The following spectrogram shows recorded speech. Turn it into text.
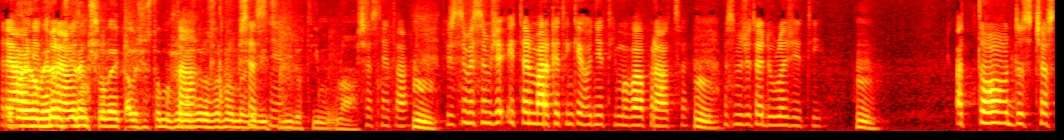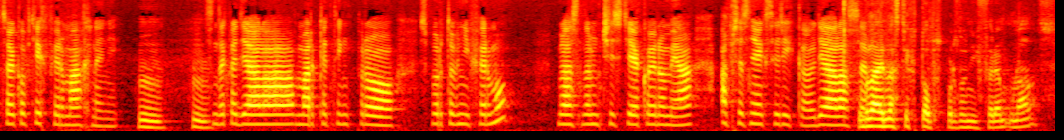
Jako jenom tu jeden, jeden realizaci. člověk, ale že se to může Tak, rozvrhnout mezi víc lidí do týmu u nás. Přesně tak. Hmm. Takže si myslím, že i ten marketing je hodně týmová práce. Hmm. Myslím, že to je důležitý. Hmm. A to dost často jako v těch firmách není. Hmm. Hmm. Jsem takhle dělala marketing pro sportovní firmu. Byla jsem tam čistě jako jenom já. A přesně jak jsi říkal, dělala To jsem byla jedna z těch top sportovních firm u nás.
